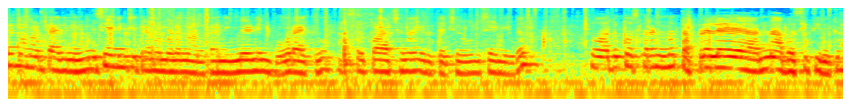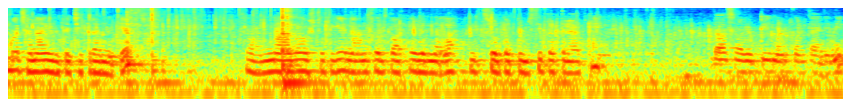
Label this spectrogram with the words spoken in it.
ಚಿತ್ರಾನ್ನ ಮಾಡ್ತಾ ಇದ್ದೀನಿ ಹುಣಸೆಹಣ್ಣಿನ ಚಿತ್ರಾನ್ನ ಮಾಡೋಣ ಅಂತ. ನಿಂಬೆಹಣ್ಣಿನ ಬೋರ್ ಆಯಿತು. ಸ್ವಲ್ಪ ಚೆನ್ನಾಗಿರುತ್ತೆ ಚು ಹುಣಸೆಹಣ್ಣಿಂದು. ಸೊ ಅದಕ್ಕೋಸ್ಕರ ನಾನು ತಪ್ಪಳಲ್ಲೇ ಅನ್ನ ಬಸಿತೀನಿ. ತುಂಬ ಚೆನ್ನಾಗಿರುತ್ತೆ ಚಿತ್ರಾನ್ನಕ್ಕೆ. ಸೊ ಅನ್ನ ಆಗೋ ಅಷ್ಟೊತ್ತಿಗೆ ನಾನು ಸ್ವಲ್ಪ ಹೇಳಿದ್ನಲ್ಲ, ಇದು ಸ್ವಲ್ಪ ತುಳಸಿ ಪತ್ರೆ ಹಾಕಿ ದಾಸವಾಳ ಟೀ ಮಾಡ್ಕೊತಾ ಇದ್ದೀನಿ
